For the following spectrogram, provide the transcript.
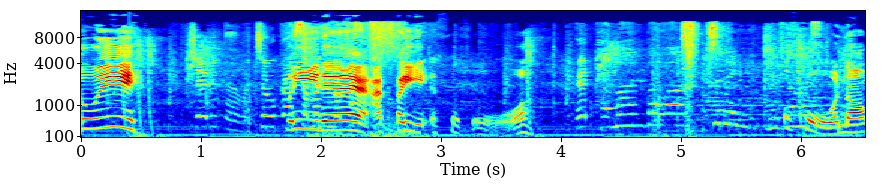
ลุยนี่แน่อติโอ้โห โอ้โห น้อง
